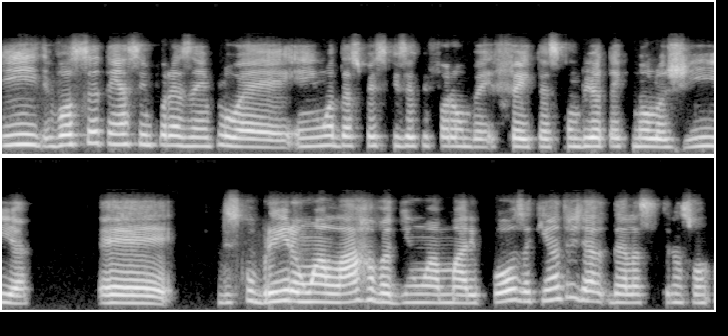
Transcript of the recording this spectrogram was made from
E você tem, assim, por exemplo, é, em uma das pesquisas que foram feitas com biotecnologia, é, descobriram uma larva de uma mariposa que antes dela se transformar,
